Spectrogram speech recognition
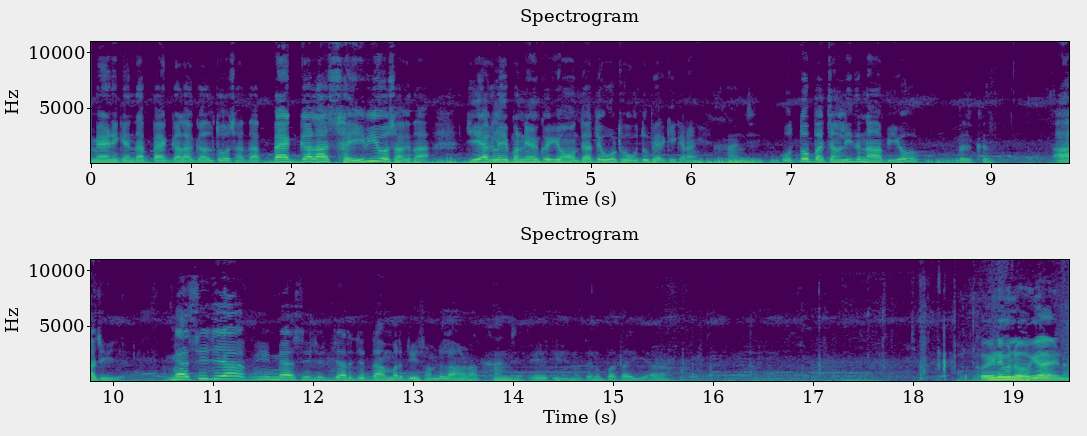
ਮੈਂ ਨਹੀਂ ਕਹਿੰਦਾ ਪੈਗ ਵਾਲਾ ਗਲਤ ਹੋ ਸਕਦਾ। ਪੈਗ ਵਾਲਾ ਸਹੀ ਵੀ ਹੋ ਸਕਦਾ। ਜੇ ਅਗਲੇ ਬੰਨੇ ਕੋਈ ਆਉਂਦਾ ਤੇ ਉਹ ਠੋਕ ਦੂ ਫਿਰ ਕੀ ਕਰਾਂਗੇ? ਹਾਂਜੀ। ਉਹ ਤੋਂ ਬਚਣ ਲਈ ਤੇ ਨਾ ਪੀਓ। ਬਿਲਕੁਲ। ਆਹ ਚੀਜ਼ ਹੈ। ਮੈਸੇਜ ਆ ਵੀ ਮੈਸੇਜ ਯਾਰ ਜਿੱਦਾਂ ਮਰਜ਼ੀ ਸਮਝ ਲਾ ਹਨਾ? ਹਾਂਜੀ। ਇਹ ਚੀਜ਼ ਨੂੰ ਤੈਨੂੰ ਪਤਾ ਹੀ ਆ। ਕੋਈ ਨਹੀਂ ਮਿਲ ਗਿਆ ਹੈ ਨਾ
